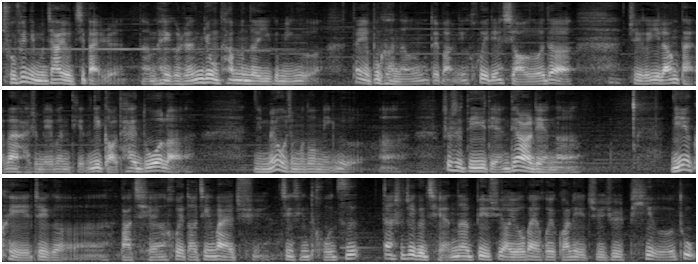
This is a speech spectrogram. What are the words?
除非你们家有几百人啊，每个人用他们的一个名额，但也不可能，对吧？你汇点小额的，这个一两百万还是没问题的。你搞太多了，你没有这么多名额啊，这是第一点。第二点呢，你也可以这个把钱汇到境外去进行投资，但是这个钱呢，必须要由外汇管理局去批额度。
